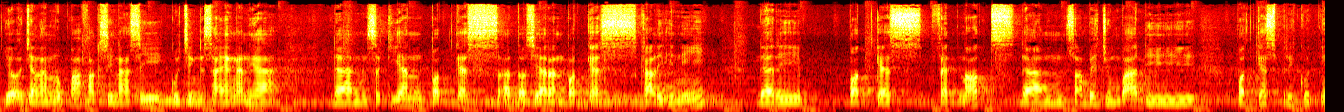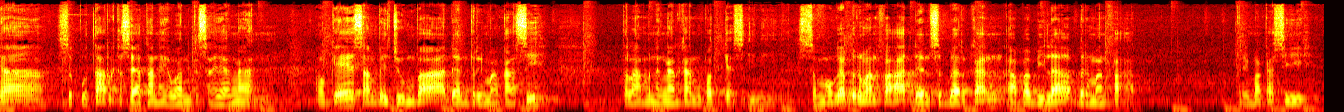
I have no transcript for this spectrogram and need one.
Yuk jangan lupa vaksinasi kucing kesayangan ya. Dan sekian podcast atau siaran podcast kali ini dari podcast Fat Notes dan sampai jumpa di podcast berikutnya seputar kesehatan hewan kesayangan. Oke, sampai jumpa dan terima kasih telah mendengarkan podcast ini. Semoga bermanfaat dan sebarkan apabila bermanfaat. Terima kasih.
